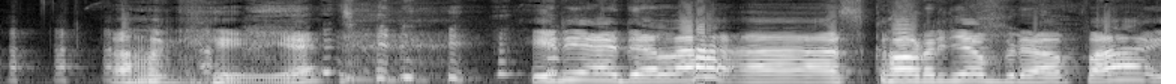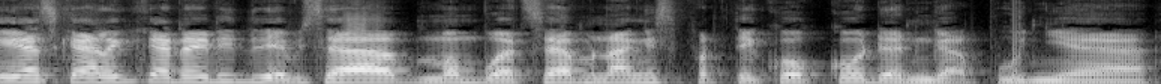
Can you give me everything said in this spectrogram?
Oke ya. Ini adalah uh, skornya berapa ya sekali lagi karena ini tidak bisa membuat saya menangis seperti Koko dan nggak punya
